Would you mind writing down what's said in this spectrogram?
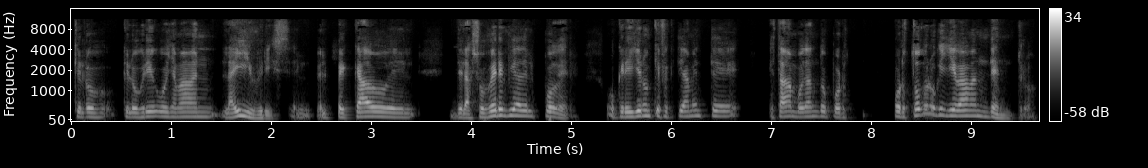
que, los griegos llamaban la ibris, el, pecado de la soberbia del poder? ¿O creyeron que efectivamente estaban votando por, todo lo que llevaban dentro,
